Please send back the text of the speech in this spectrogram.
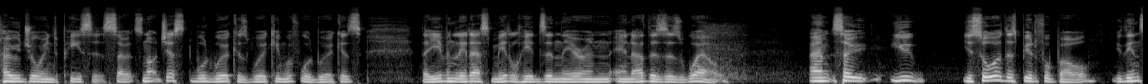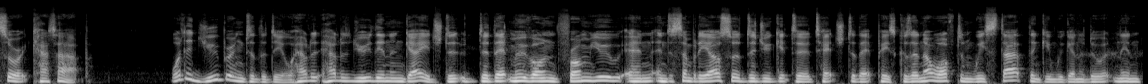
co-joined pieces. So it's not just woodworkers working with woodworkers; they even let us metalheads in there and, and others as well. Um, so you you saw this beautiful bowl, you then saw it cut up, what did you bring to the deal? How did how did you then engage? Did, did that move on from you and into somebody else, or did you get to attach to that piece? Because I know often we start thinking we're going to do it, and then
